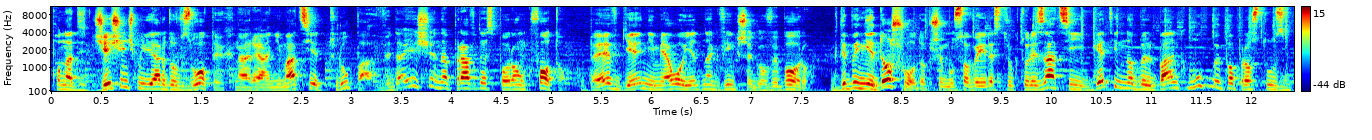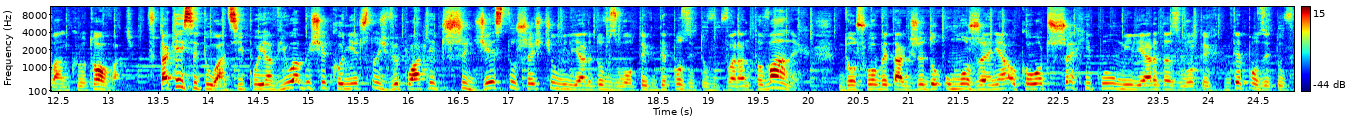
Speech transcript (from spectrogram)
Ponad 10 miliardów złotych na reanimację trupa wydaje się naprawdę sporą kwotą. BFG nie miało jednak większego wyboru. Gdyby nie doszło do przymusowej restrukturyzacji, Getin Nobel Bank mógłby po prostu zbankrutować. W takiej sytuacji pojawiłaby się konieczność wypłaty 36 miliardów złotych depozytów gwarantowanych. Doszłoby także do umorzenia około 3,5 miliarda złotych depozytów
